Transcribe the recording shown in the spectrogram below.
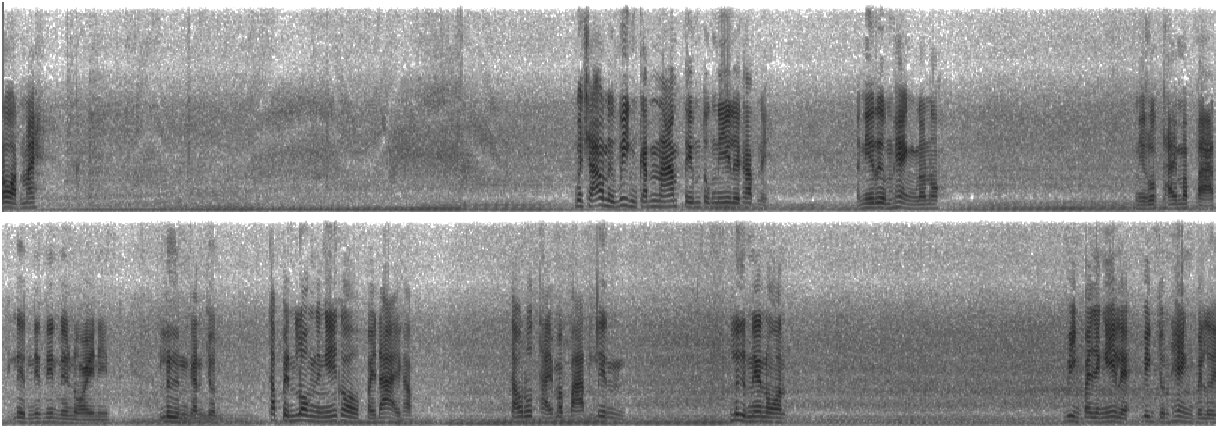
รอดไหม เมื่อเช้าเนี่ยวิ่งกันน้ำเต็มตรงนี้เลยครับนี่ อันนี้เริ่มแห้งแล้วเนาะนี่รถไทยมาปาดเล่นนิดๆหน่อยๆนี่ลื่นกันจน ถ้าเป็นร่องอย่างนี้ก็ไปได้ครับถ้ารถไถมาปาดเล่น ลื่นแน่นอน วิ่งไปอย่างนี้แหละ วิ่งจนแห้งไปเลย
